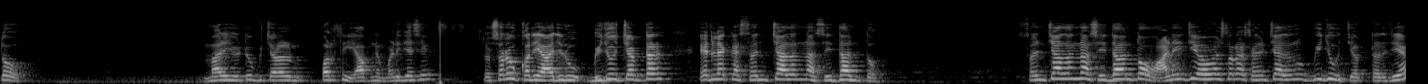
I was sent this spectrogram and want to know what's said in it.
તો મારી યુટ્યુબ ચેનલ પરથી આપને મળી જશે. તો શરૂ કરીએ આજનું બીજું ચેપ્ટર એટલે કે સંચાલનના સિદ્ધાંતો. સંચાલનના સિદ્ધાંતો વાણિજ્ય વ્યવસ્થાના સંચાલનનું બીજું ચેપ્ટર છે.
